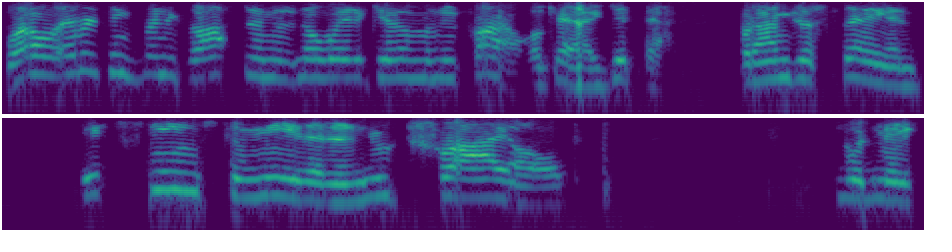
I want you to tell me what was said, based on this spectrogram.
well, everything's been exhausted and there's no way to give him a new trial. Okay, I get that, but I'm just saying it seems to me that a new trial would make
